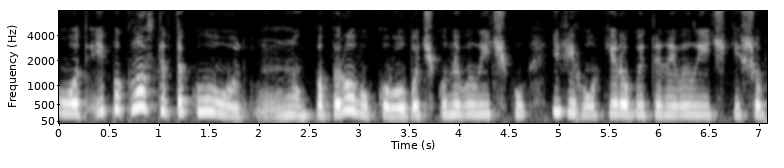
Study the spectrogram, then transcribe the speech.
От, і покласти в таку ну, паперову коробочку невеличку, і фігурки робити невеличкі, щоб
